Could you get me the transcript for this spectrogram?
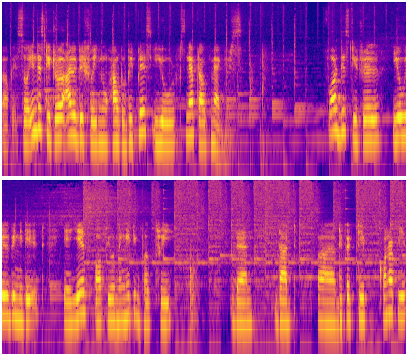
Okay so in this tutorial i will be showing you how to replace your snapped out magnets. For this tutorial you will be needed a yes of your magnetic Valk 3 then that uh, defective corner piece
